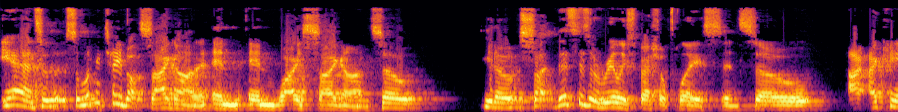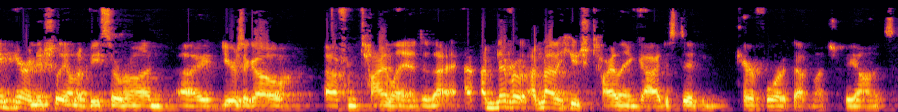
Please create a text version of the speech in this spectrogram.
Yeah, and so so let me tell you about Saigon and and why Saigon. So you know, so, this is a really special place, and so I, I came here initially on a visa run uh, years ago uh, from Thailand, and I, I've never I'm not a huge Thailand guy. I just didn't care for it that much, to be honest.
